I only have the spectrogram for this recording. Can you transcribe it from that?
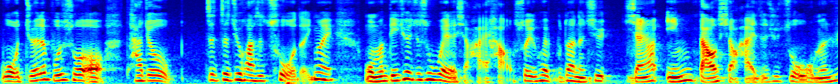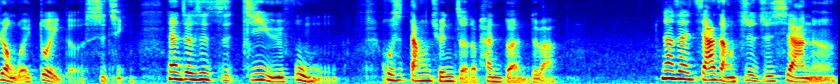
我觉得不是说哦，他就。这这句话是错的，因为我们的确就是为了小孩好，所以会不断的去想要引导小孩子去做我们认为对的事情，但这是基基于父母或是当权者的判断，对吧？那在家长制之下呢，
